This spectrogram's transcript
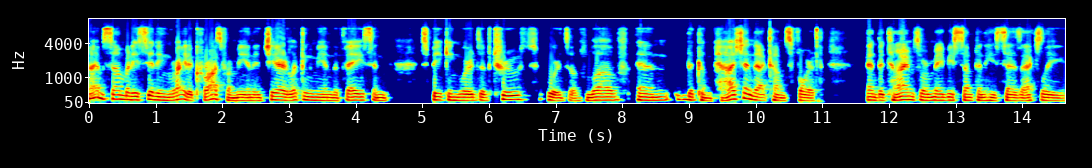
I have somebody sitting right across from me in a chair looking me in the face and speaking words of truth, words of love, and the compassion that comes forth. And the times where maybe something he says actually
